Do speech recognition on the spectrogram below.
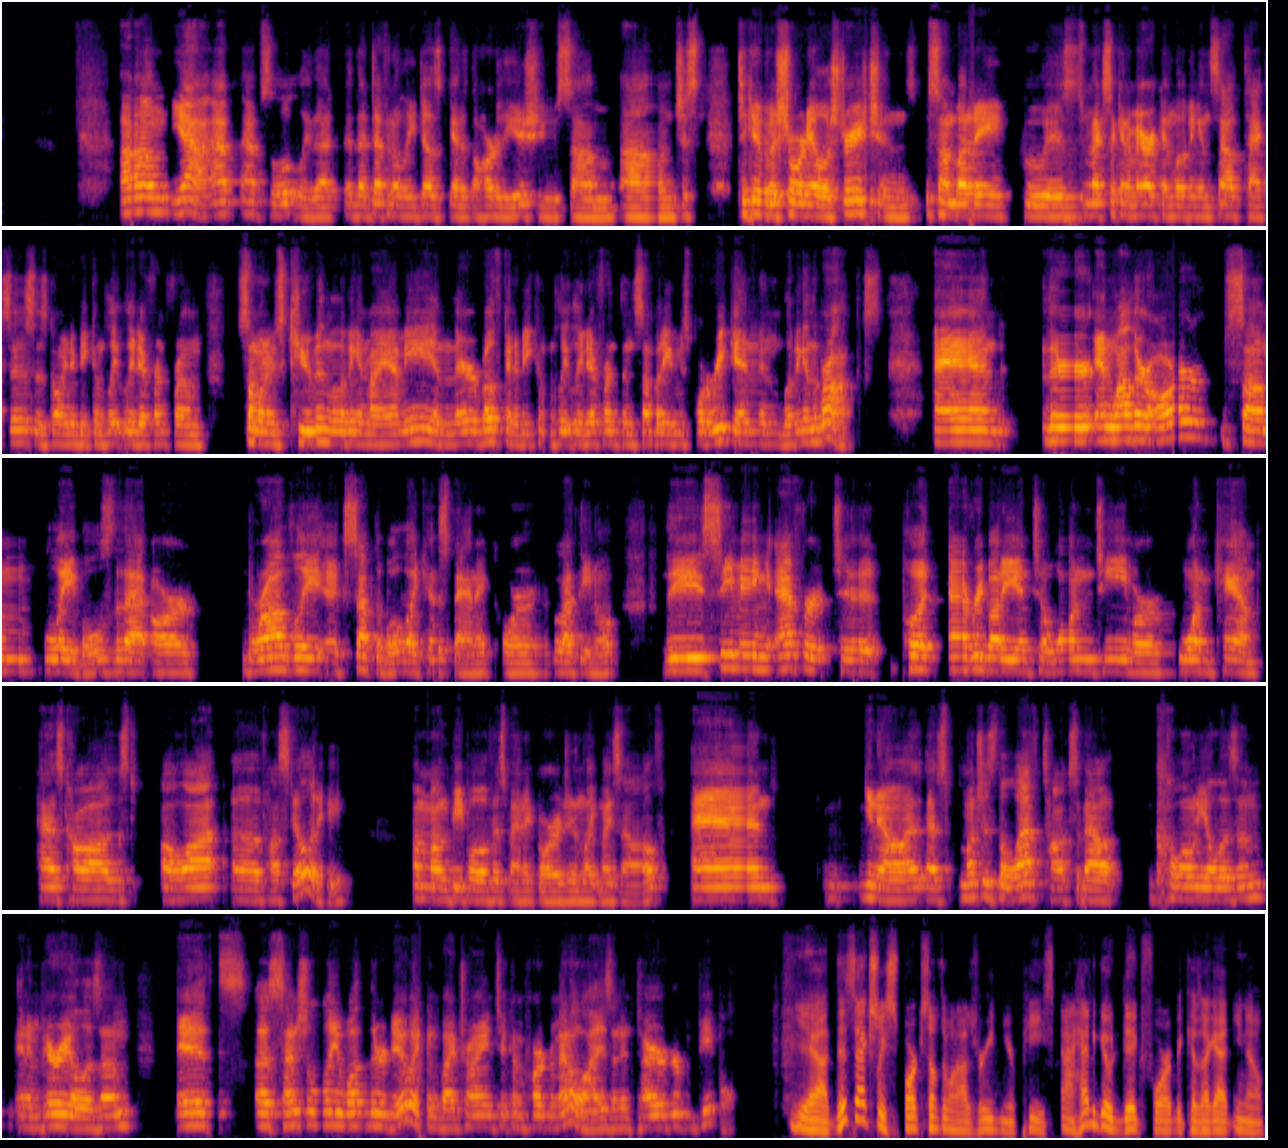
Um, yeah, ab- absolutely. That that definitely does get at the heart of the issue. Some um, just to give a short illustration, somebody who is Mexican American living in South Texas is going to be completely different from someone who's Cuban living in Miami, and they're both going to be completely different than somebody who's Puerto Rican and living in the Bronx. And there, and while there are some labels that are broadly acceptable, like Hispanic or Latino, the seeming effort to put everybody into one team or one camp has caused a lot of hostility among people of Hispanic origin, like myself. And, you know, as, as much as the left talks about colonialism and imperialism, it's essentially what they're doing by trying to compartmentalize an entire group of people. Yeah, this actually sparked something when I was reading your piece, and I had to go dig for it because I got, you know,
